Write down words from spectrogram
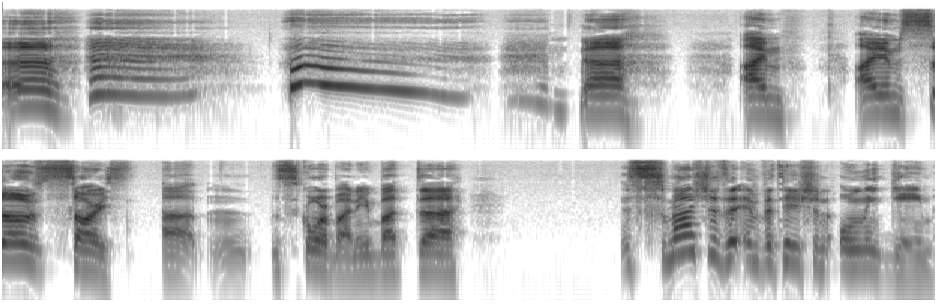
Uh, I'm, I am so sorry, uh, Scorbunny, but, uh, Smash is an invitation-only game.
